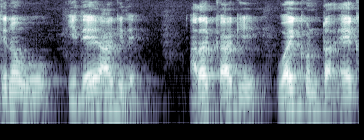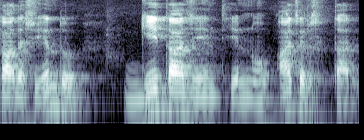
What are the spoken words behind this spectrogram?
ದಿನವೂ ಇದೇ ಆಗಿದೆ. ಅದಕ್ಕಾಗಿ ವೈಕುಂಠ ಏಕಾದಶಿ ಎಂದು ಗೀತಾ ಜಯಂತಿಯನ್ನು ಆಚರಿಸುತ್ತಾರೆ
